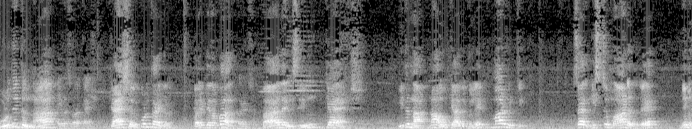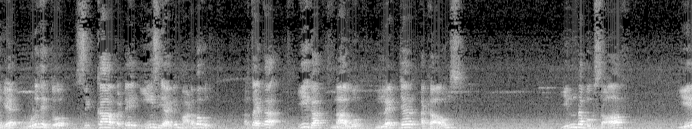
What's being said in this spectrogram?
ಉಳಿದಿದ್ದನ್ನ ಕ್ಯಾಶ್ ಅಲ್ಲಿ ಕೊಡ್ತಾ ಇದ್ದಾನೆ. ಕರೆಕ್ಟ್ ಏನಪ್ಪ? ಬ್ಯಾಲೆನ್ಸಿಂಗ್ ಕ್ಯಾಶ್ ಇದನ್ನ ನಾವು ಕ್ಯಾಲ್ಕುಲೇಟ್ ಮಾಡ್ಬಿಟ್ವಿ. ಸರ್ ಇಷ್ಟು ಮಾಡಿದ್ರೆ ನಿಮಗೆ ಉಳಿದಿದ್ದು ಸಿಕ್ಕಾಪಟ್ಟೆ ಈಸಿಯಾಗಿ ಮಾಡಬಹುದು. ಅರ್ಥ ಆಯ್ತಾ? ಈಗ ನಾವು ledger accounts in the books of A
